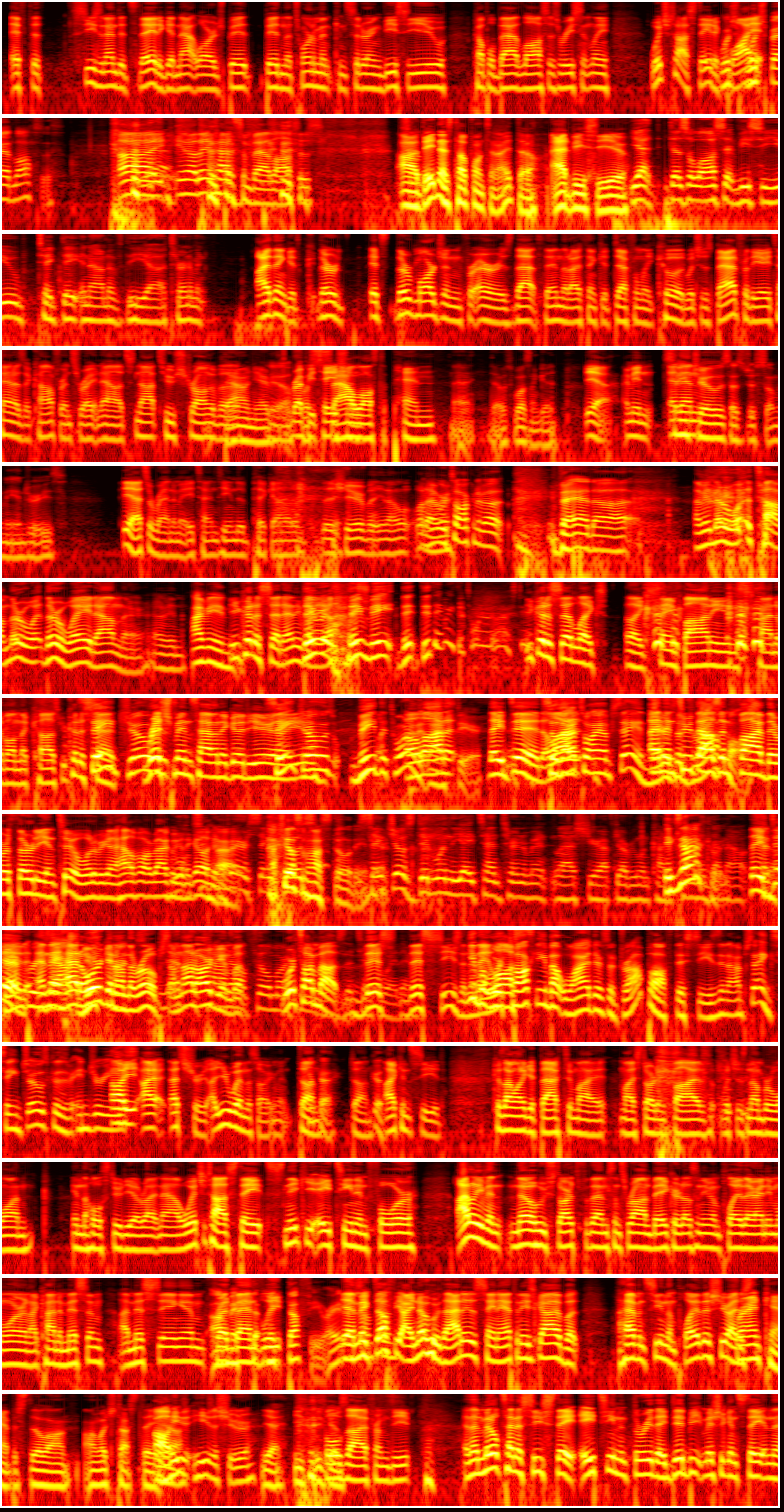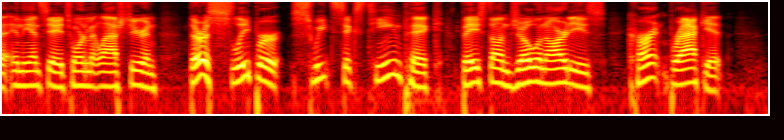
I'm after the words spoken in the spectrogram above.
if the season ended today to get an at-large bid bid in the tournament considering VCU, a couple bad losses recently. Wichita State a which quiet which bad losses? uh you know they've had some bad losses. Uh, Dayton has a tough one tonight though at VCU. Yeah, does a loss at VCU take Dayton out of the uh, tournament? I think it their it's their margin for error is that thin that I think it definitely could, which is bad for the A10 as a conference right now. It's not too strong of a Down here. Yeah. Reputation. Sal lost to Penn. That, that was, wasn't good. Yeah. I mean, St. and then Joe's has just so many injuries. yeah, it's a random A10 team to pick out of this year, but you know I mean, whatever. we're talking about bad. Uh, I mean, they're wa- Tom. They're wa- they're way down there. I mean, I mean, you could have said anybody they were. else. They made. They, did they make the tournament last year? you could have said like like St. Bonnie's kind of on the cusp. You could have St. said Joe's- Richmond's having a good year. like, St. you know. Joe's made the tournament lot last of- year. They did. A So lot that's of- why I'm saying. And in there's drop-off. 2005, they were 30 and two. What are we gonna? How far back are we Well, gonna go be here? Fair, right. I feel some hostility. St. Joe's did win the A10 tournament last year after everyone kind of Exactly. them out. They And did, Bembry's and they out, had Oregon on the ropes. I'm not arguing, but we're talking about this this season. Yeah, but we're talking about why there's a drop off this season. I'm saying St. Joe's because of injuries. Oh, yeah, I, that's true. Uh, You win this argument. Done. Okay, Done. good. I concede, because I want to get back to my my starting five, which is number one in the whole studio right now. Wichita State, sneaky 18 and four. I don't even know who starts for them since Ron Baker doesn't even play there anymore, and I kind of miss him. I miss seeing him. Uh, Fred McDu- VanVleet. McDuffie, right? yeah, something? McDuffie. I know who that is, St. Anthony's guy, but I haven't seen them play this year. I just, Fran Camp is still on on Wichita State. oh, yeah. he's he's a shooter. yeah, he's, he's good. bullseye from deep. And then Middle Tennessee State, 18 and 3. They did beat Michigan State in the in the NCAA tournament last year and they're a sleeper Sweet 16 pick based on Joe Lunardi's current bracket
